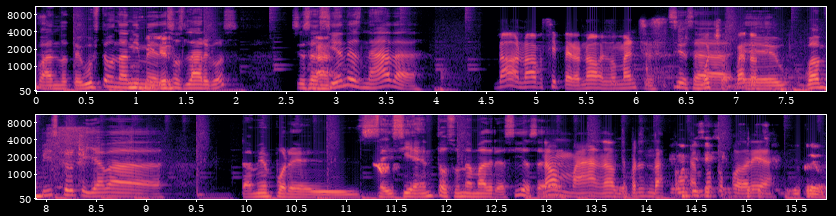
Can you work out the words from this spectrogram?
cuando te gusta un anime de esos largos, sí, o sea, Ah. 100 es nada. No, no, sí, pero no, no manches. Sí, o sea, Mucho. Bueno, eh, One Piece creo que ya va... también por el 600, una madre así, o sea. No, man, no, pero tampoco, tampoco podría. Yo creo.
